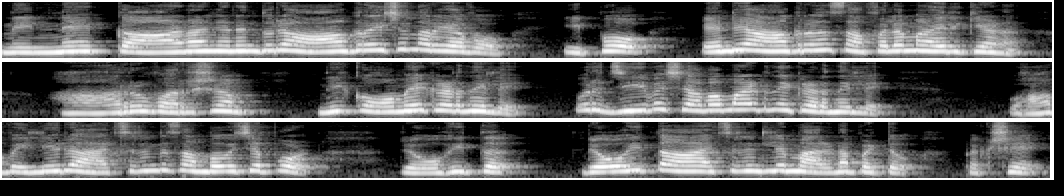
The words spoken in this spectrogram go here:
നിന്നെ കാണാൻ ഞാൻ എന്തൊരു ആഗ്രഹിച്ചെന്നറിയാവോ? ഇപ്പോൾ എന്റെ ആഗ്രഹം സഫലമായിരിക്കുകയാണ്. ആറു വർഷം നീ കോമയിൽ കിടന്നില്ലേ? ഒരു ജീവശവമായിട്ട് നീ കിടന്നില്ലേ? ആ വലിയൊരു ആക്സിഡന്റ് സംഭവിച്ചപ്പോൾ രോഹിത്ത് രോഹിത്ത് ആ ആക്സിഡന്റിൽ മരണപ്പെട്ടു. പക്ഷേ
